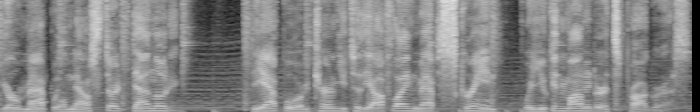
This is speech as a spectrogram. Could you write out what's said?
Your map will now start downloading. The app will return you to the offline maps screen, where you can monitor its progress.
